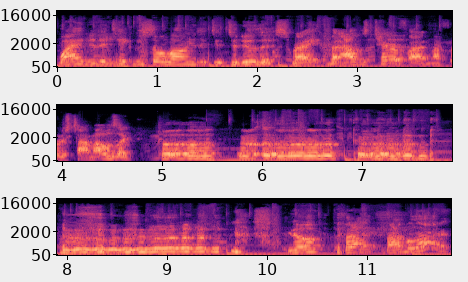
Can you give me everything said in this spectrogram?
why did mm-hmm. it take me so long to, to, to, do this? Right. But I was terrified yeah. my first time. I was like, uh, uh, uh, you know, but, I, but I'm alive,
